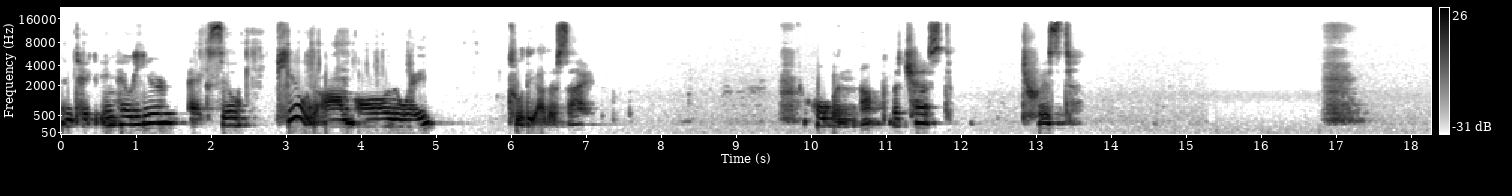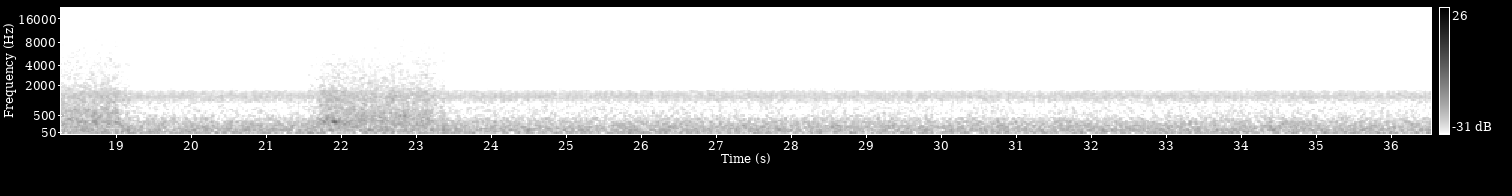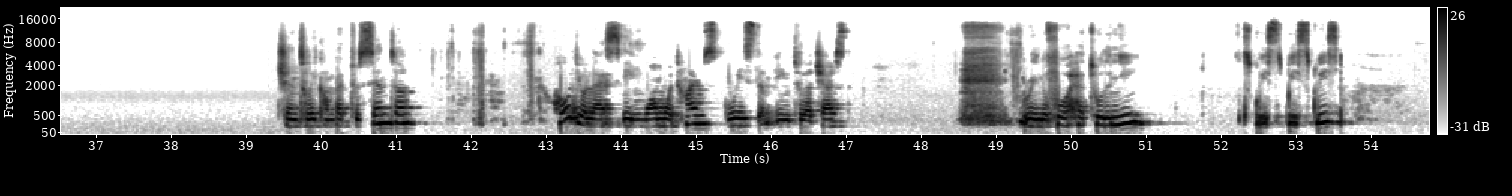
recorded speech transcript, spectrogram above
and take inhale here exhale peel the arm all the way to the other side. Open up the chest twist Gently come back to center. Hold your legs in one more time, squeeze them into the chest. Bring the forehead to the knee. Squeeze, squeeze, squeeze.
